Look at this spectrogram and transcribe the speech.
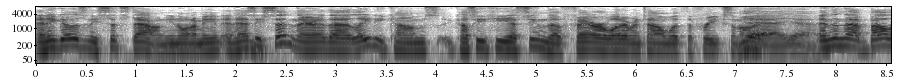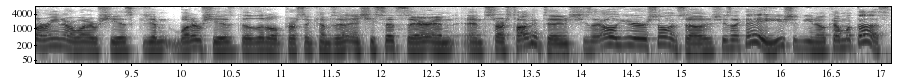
And he goes and he sits down, you know what I mean? And as he's sitting there, that lady comes because he, he has seen the fair or whatever in town with the freaks and all Yeah, that. yeah. And then that ballerina or whatever she is, whatever she is, the little person comes in and she sits there and, and starts talking to him. She's like, "Oh, you're so and so," and she's like, "Hey, you should you know come with us."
